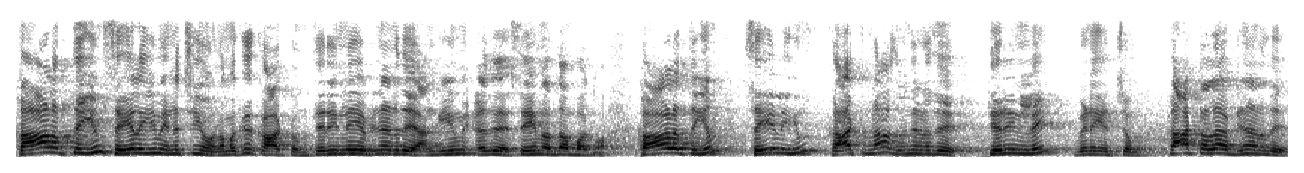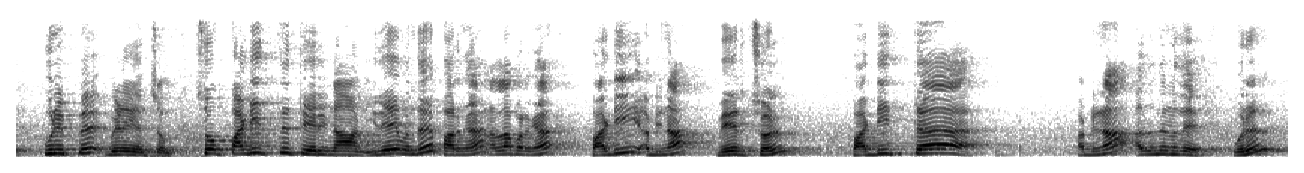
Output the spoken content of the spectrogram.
காலத்தையும் செயலையும் என்ன செய்யும்? நமக்கு காட்டும். தெரிநிலை அப்படின்னா என்னது? அங்கேயும் அது சேம் அதுதான் பார்த்தோம். காலத்தையும் செயலையும் காட்டுனா அது வந்து என்னது? தெரிநிலை வினையச்சம். காட்டலை அப்படின்னா என்னது? குறிப்பு வினையச்சம். ஸோ படித்து தேறினான். இதே வந்து பாருங்க நல்லா பாருங்க. படி அப்படின்னா வேர்ச்சொல் படித்த அப்படின்னா அது வந்து என்னது? ஒரு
